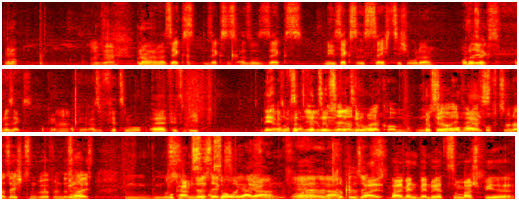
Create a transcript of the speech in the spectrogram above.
Genau. Okay. Und Warte dann, mal, 6, 6 ist also 6. Nee, 6 ist 60 oder? oder Sechs. 6. Oder 6. Okay, Ja. okay, also 14 hoch. Äh, 14 tief. Nee, Ja, also besser. 14, Nee, du musst ja da 14 drüber hoch. kommen. Du musst 14 ja hoch entweder heißt- 15 oder 16 würfeln. Das Genau. heißt, du, du musst Du kannst in der es- 6 Ach so, ja, ja. 5 Ja, oder ein Triple 6. Weil, weil wenn, wenn du jetzt zum Beispiel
